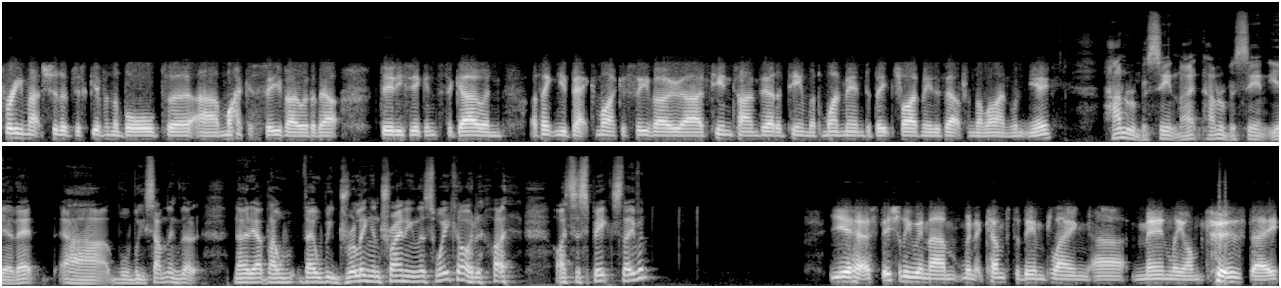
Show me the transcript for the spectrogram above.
pretty much should have just given the ball to uh, Maika Sivo with about 30 seconds to go, and I think you back Maika Sivo uh, 10 times out of 10 with one man to beat five metres out from the line, wouldn't you? Hundred percent, mate. Hundred percent. Yeah, that uh, will be something that no doubt they'll they'll be drilling and training this week. I would, I, I suspect, Stephen. Yeah, especially when um, when it comes to them playing uh, Manly on Thursday,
